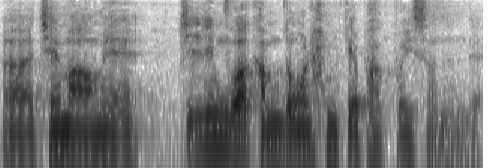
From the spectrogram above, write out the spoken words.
어, 제 마음에 찔림과 감동을 함께 받고 있었는데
